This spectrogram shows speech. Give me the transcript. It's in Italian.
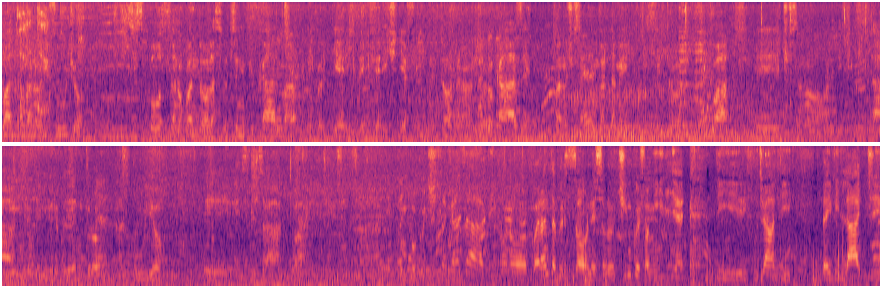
qua trovano rifugio si spostano quando la situazione è più calma nei quartieri periferici di Afrin, tornano alle loro case, quando ci sono bombardamenti si ritrovano tutti qua e ci sono le difficoltà di vivere qua dentro, al buio, e senza acqua e senza un poco cibo. In questa casa vivono 40 persone, sono 5 famiglie di rifugiati dai villaggi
